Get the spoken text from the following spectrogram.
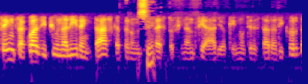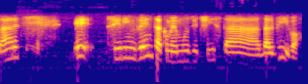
senza quasi più una lira in tasca per un Sì. testo finanziario che è inutile stare a ricordare e si reinventa come musicista dal vivo.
